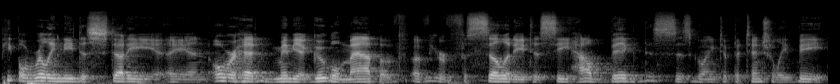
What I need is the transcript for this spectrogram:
people really need to study an overhead, maybe a Google map of, of your facility to see how big this is going to potentially be.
